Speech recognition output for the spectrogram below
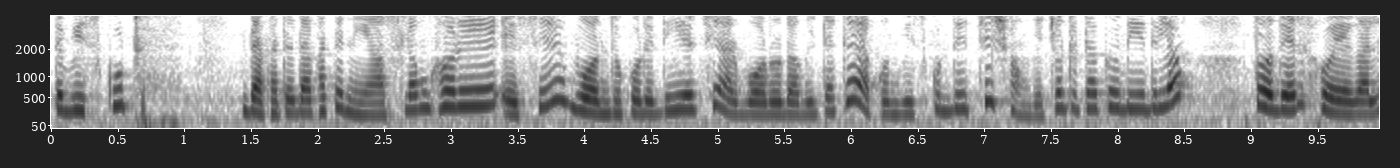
তো বিস্কুট দেখাতে দেখাতে নিয়ে আসলাম ঘরে। এসে বন্ধ করে দিয়েছে আর বড় ডগিটাকে এখন বিস্কুট দিচ্ছি, সঙ্গে ছোটোটাকেও দিয়ে দিলাম। তো ওদের হয়ে গেল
